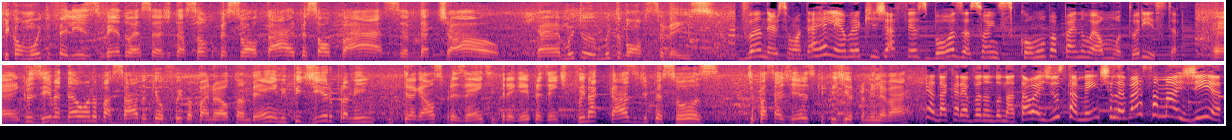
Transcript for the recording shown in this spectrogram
ficam muito felizes vendo essa agitação que o pessoal tá, o pessoal passa, dá tchau. É muito, muito bom você ver isso. Wanderson até relembra que já fez boas ações como Papai Noel motorista. É, inclusive até o ano passado que eu fui Papai Noel também, me pediram para mim entregar uns presentes, entreguei presente, fui na casa de pessoas, de passageiros que pediram para me levar. A da caravana do Natal é justamente levar essa magia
